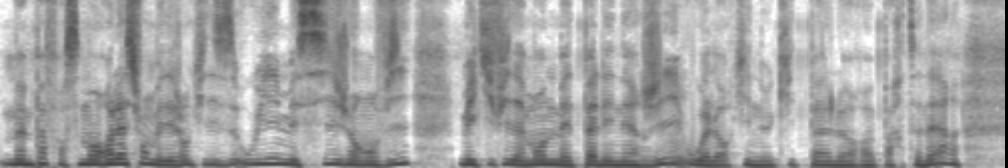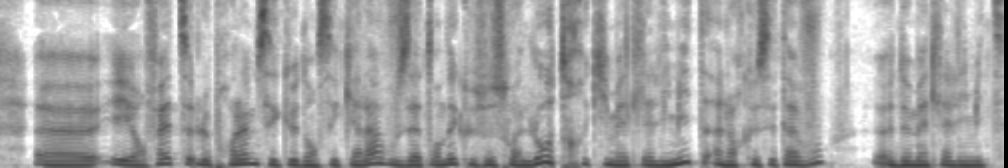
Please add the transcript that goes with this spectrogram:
même pas forcément en relation, mais des gens qui disent oui mais si j'ai envie, mais qui finalement ne mettent pas l'énergie, mm. ou alors qui ne quittent pas leur partenaire. Euh, et en fait le problème c'est que dans ces cas-là vous attendez que ce soit l'autre qui mette la limite, alors que c'est à vous euh, de mettre la limite.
